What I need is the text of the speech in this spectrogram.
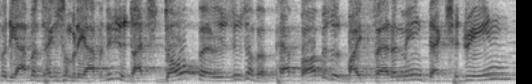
For the appetite, somebody appetite, that's dope. Uh, Is this a pep up? Is it Biphetamine, dexedrine?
